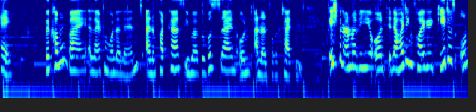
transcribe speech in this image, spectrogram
Hey, willkommen bei Alive in Wonderland, einem Podcast über Bewusstsein und anderen Verrücktheiten. Ich bin Anne-Marie und in der heutigen Folge geht es um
